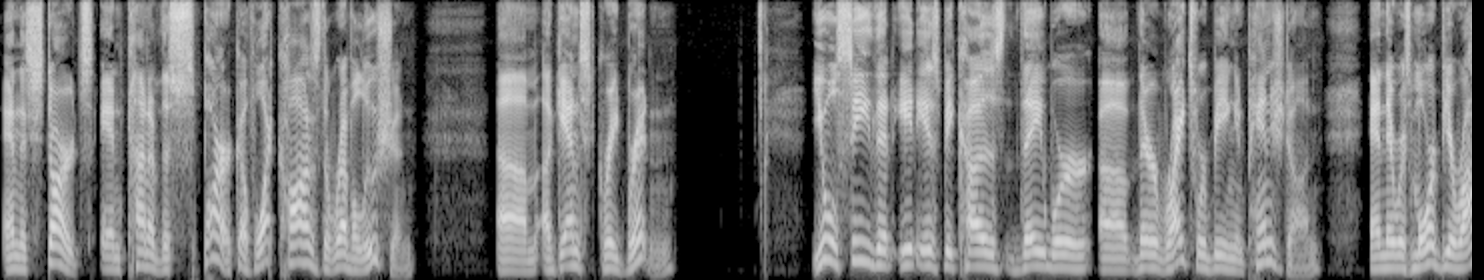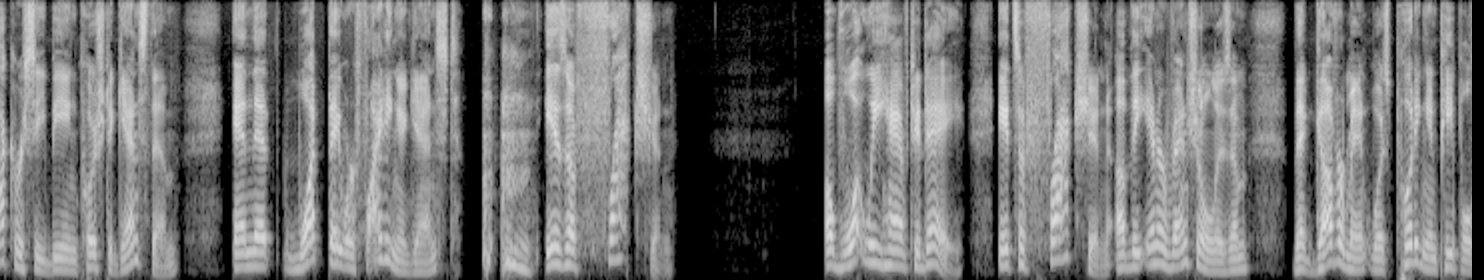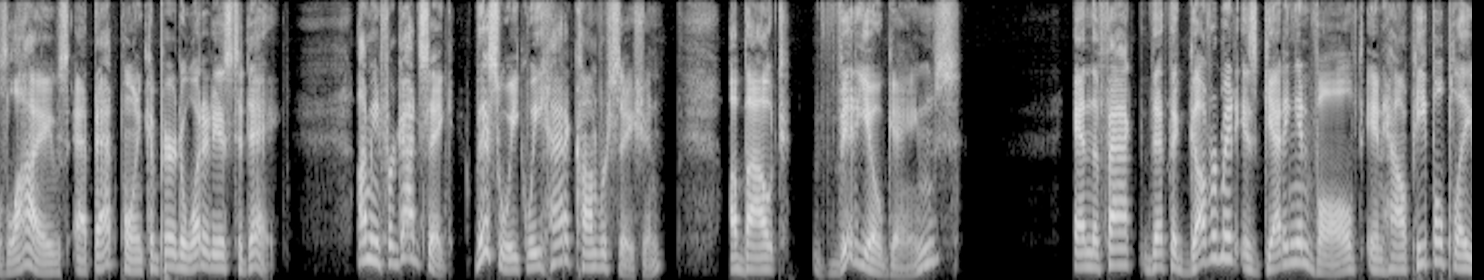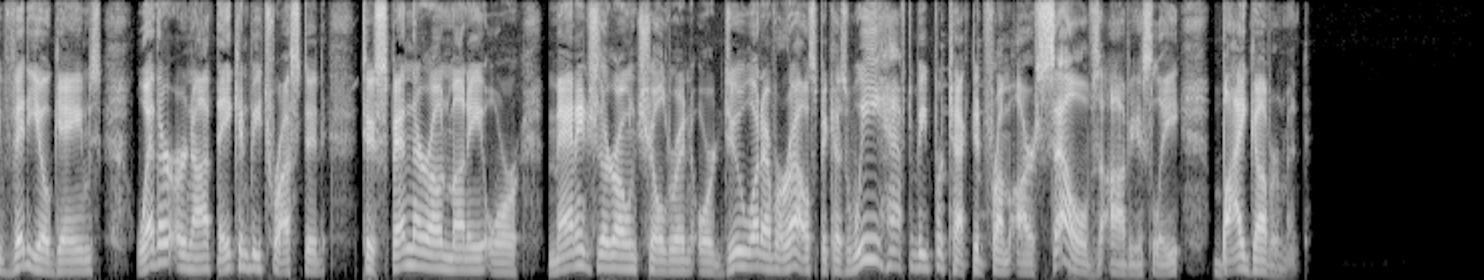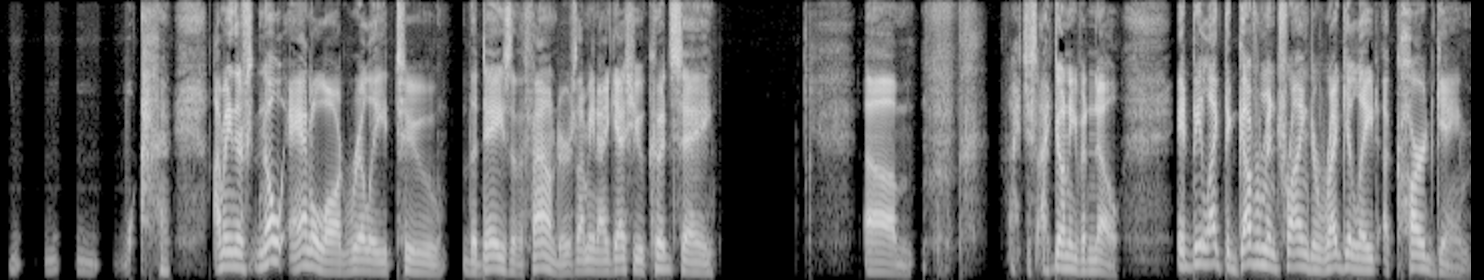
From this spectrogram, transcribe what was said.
and the starts and kind of the spark of what caused the revolution um, against Great Britain, you will see that it is because they were uh, their rights were being impinged on, and there was more bureaucracy being pushed against them, and that what they were fighting against is a fraction of what we have today. It's a fraction of the interventionalism that government was putting in people's lives at that point compared to what it is today. I mean, for God's sake, this week we had a conversation about video games and the fact that the government is getting involved in how people play video games, whether or not they can be trusted to spend their own money or manage their own children or do whatever else, because we have to be protected from ourselves, obviously, by government. I mean, there's no analog really to the days of the founders. I mean, I guess you could say um, I just I don't even know. It'd be like the government trying to regulate a card game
